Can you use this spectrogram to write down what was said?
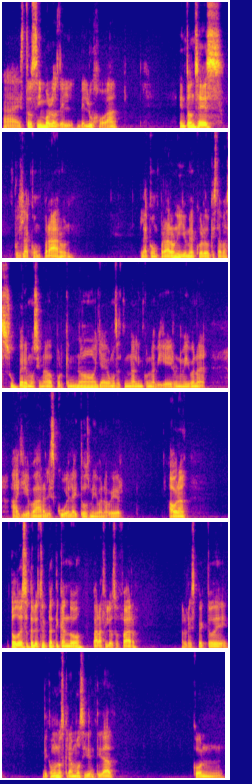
a estos símbolos del, lujo, ¿ah? Entonces, pues la compraron. La compraron y yo me acuerdo que estaba súper emocionado porque no, ya íbamos a tener una Lincoln Navigator y me iban a, a llevar a la escuela y todos me iban a ver. Ahora, todo esto te lo estoy platicando para filosofar al respecto de de cómo nos creamos identidad con,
